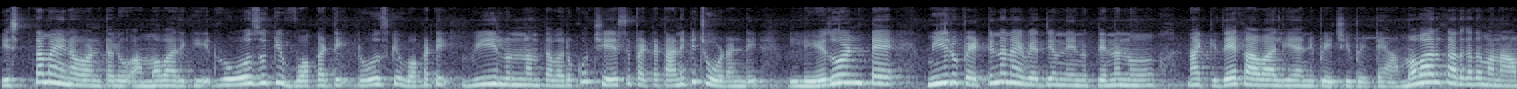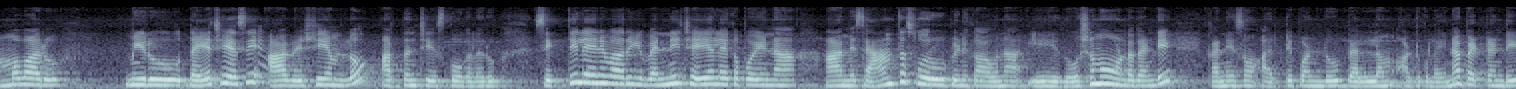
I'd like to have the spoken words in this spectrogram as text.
ఇష్టమైన వంటలు అమ్మవారికి రోజుకి ఒకటి రోజుకి ఒకటి వీలున్నంత వరకు చేసి పెట్టడానికి చూడండి. లేదు అంటే మీరు పెట్టిన నైవేద్యం నేను తినను నాకు ఇదే కావాలి అని పేచి పెట్టే అమ్మవారు కాదు కదా మన అమ్మవారు. మీరు దయచేసి ఆ విషయంలో అర్థం చేసుకోగలరు. శక్తి లేనివారు ఇవన్నీ చేయలేకపోయినా ఆమె శాంత స్వరూపిణి కావున ఏ దోషము ఉండదండి. కనీసం అరటిపండు బెల్లం అటుకులైనా పెట్టండి.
